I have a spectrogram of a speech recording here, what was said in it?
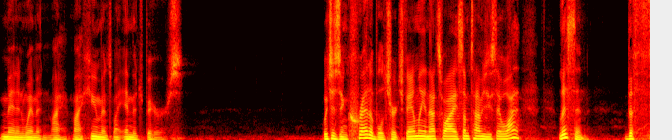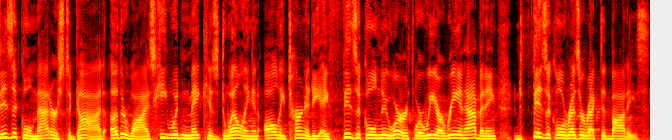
men and women, my, my humans, my image bearers which is incredible, church family. And that's why sometimes you say, well, listen, the physical matters to God. Otherwise, He wouldn't make His dwelling in all eternity a physical new earth where we are re inhabiting physical resurrected bodies.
